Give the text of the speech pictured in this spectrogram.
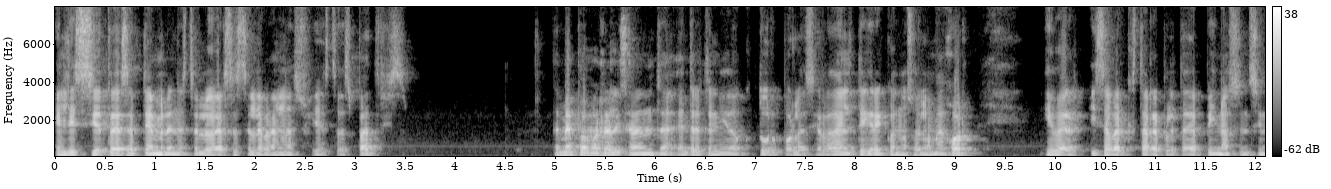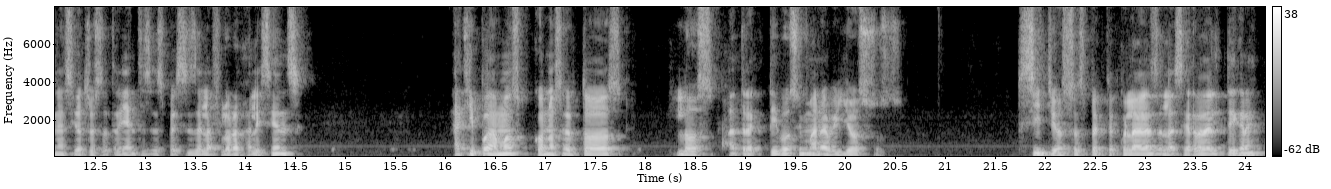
El 17 de septiembre en este lugar se celebran las fiestas patrias. También podemos realizar un entretenido tour por la Sierra del Tigre y conocerlo mejor y ver y saber que está repleta de pinos, encinas y otras atrayentes especies de la flora jalisciense. Aquí podemos conocer todos los atractivos y maravillosos sitios espectaculares de la Sierra del Tigre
